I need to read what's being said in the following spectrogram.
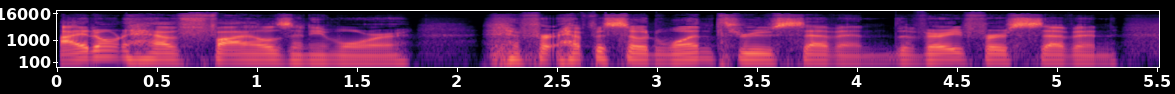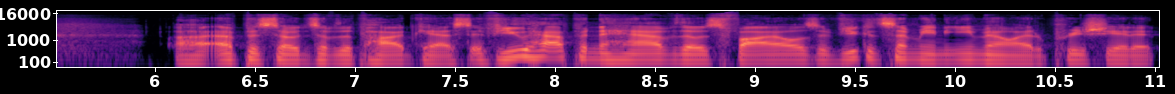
I don't have files anymore for episode one through seven, the very first seven uh, episodes of the podcast. If you happen to have those files, if you could send me an email, I'd appreciate it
